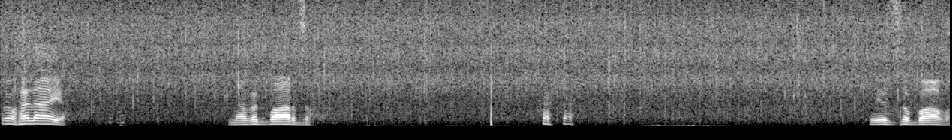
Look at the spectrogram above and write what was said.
Trochę leje. Nawet bardzo. Jest zabawa.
